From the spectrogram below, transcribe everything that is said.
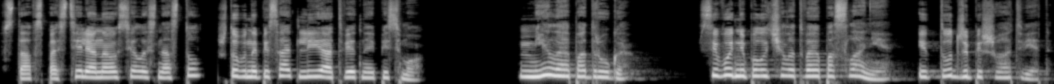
Встав с постели, она уселась на стол, чтобы написать Лии ответное письмо. «Милая подруга, сегодня получила твое послание, и тут же пишу ответ.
